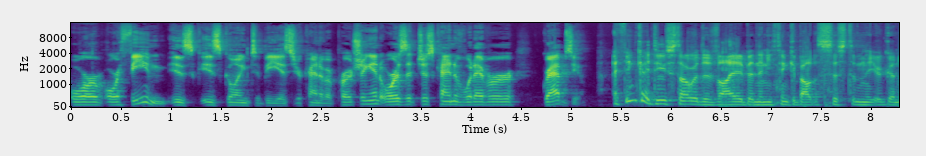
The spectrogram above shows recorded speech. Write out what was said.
or or theme is is going to be as you're kind of approaching it, or is it just kind of whatever grabs you? I think I do start with the vibe, and then you think about the system that you're going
